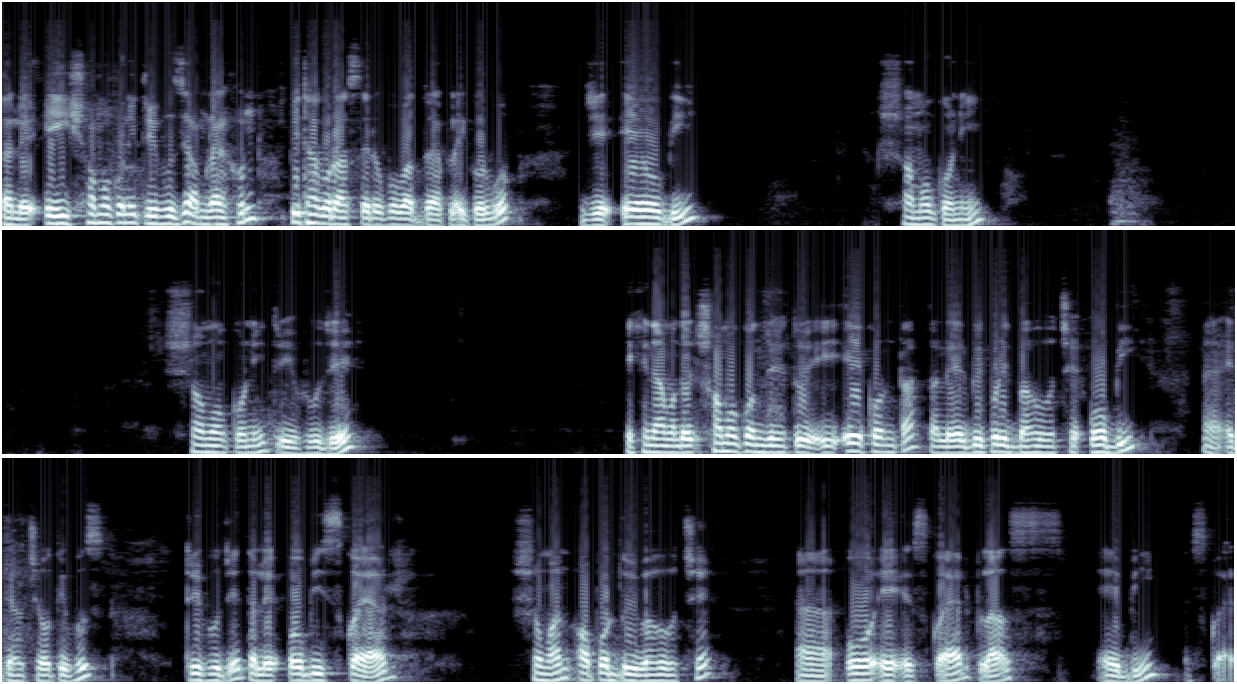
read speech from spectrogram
তাহলে এই সমকোণী ত্রিভুজে আমরা এখন পিথাগোরাসের উপপাদ্য অ্যাপ্লাই করব, যে এ ও বি সমকোণী সমকোণী ত্রিভুজে। এখানে আমাদের সমকোণ যেহেতু এই এ কোণটা, তাহলে এর বিপরীত বাহু হচ্ছে ও বি হ্যাঁ এটা হচ্ছে অতিভুজ ত্রিভুজে, তাহলে ও বি স্কোয়ার সমান অপর দুই বাহু হচ্ছে O A square plus A B square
